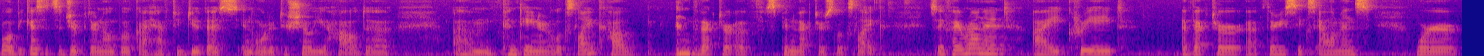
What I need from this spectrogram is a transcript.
well, because it's a Jupyter notebook, I have to do this in order to show you how the um, container looks like, how the vector of spin vectors looks like. So if I run it, I create a vector of 36 elements where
